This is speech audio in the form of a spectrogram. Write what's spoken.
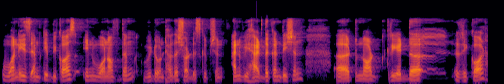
One is empty because in one of them we don't have the short description and we had the condition uh, to not create the record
